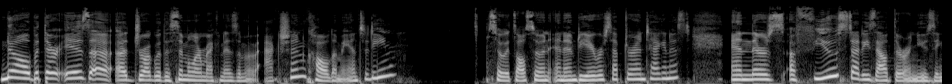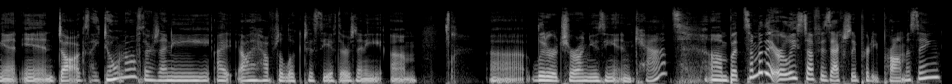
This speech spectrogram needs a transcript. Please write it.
No, but there is a, a drug with a similar mechanism of action called amantadine. So it's also an NMDA receptor antagonist. And there's a few studies out there on using it in dogs. I don't know if there's any, I, I have to look to see if there's any um, uh, literature on using it in cats. Um, but some of the early stuff is actually pretty promising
